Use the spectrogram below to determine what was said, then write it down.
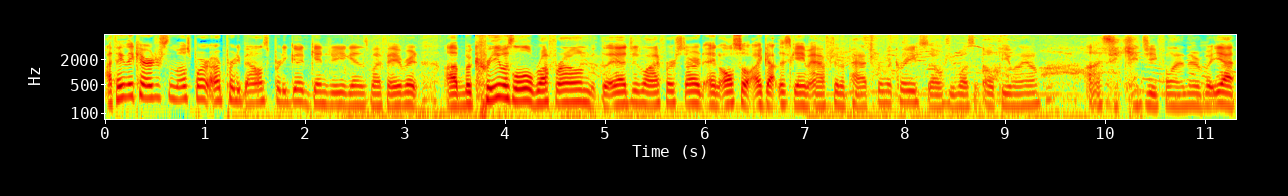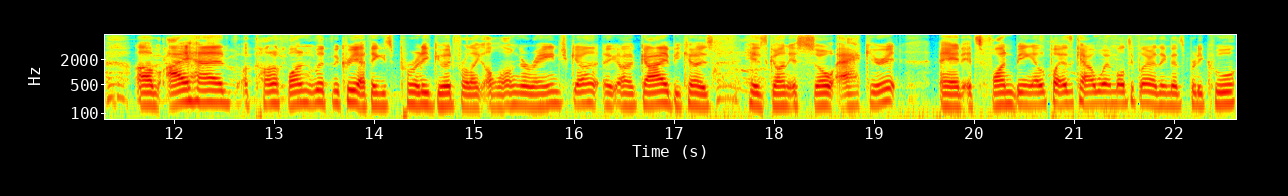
I think the characters for the most part are pretty balanced, pretty good. Genji again is my favorite. Uh, McCree was a little rough around the edges when I first started, and also I got this game after the patch for McCree, so he wasn't OP when I am. I see Genji flying there, but yeah, um, I had a ton of fun with McCree. I think he's pretty good for like a longer range gun, uh, guy because his gun is so accurate and it's fun being able to play as a cowboy in multiplayer. I think that's pretty cool.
